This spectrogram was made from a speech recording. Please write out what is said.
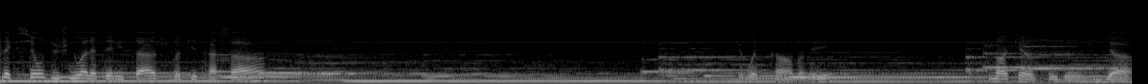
flexion du genou à l'atterrissage sur le pied traceur. Pirouette cambrée. Il manquait un peu de vigueur,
